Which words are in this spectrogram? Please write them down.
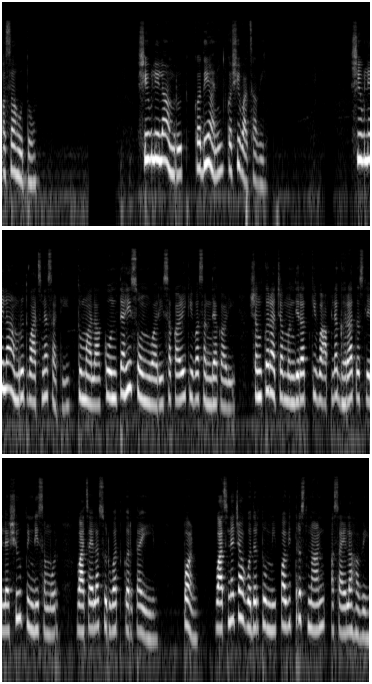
असा होतो. शिवलीला अमृत कधी आणि कशी वाचावी? शिवलीला अमृत वाचण्यासाठी तुम्हाला कोणत्याही सोमवारी सकाळी किंवा संध्याकाळी शंकराच्या मंदिरात किंवा आपल्या घरात असलेल्या शिवपिंडीसमोर वाचायला सुरुवात करता येईल. पण वाचण्याच्या अगोदर तुम्ही पवित्र स्नान असायला हवे.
